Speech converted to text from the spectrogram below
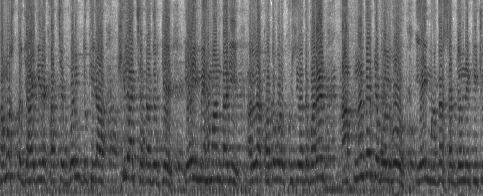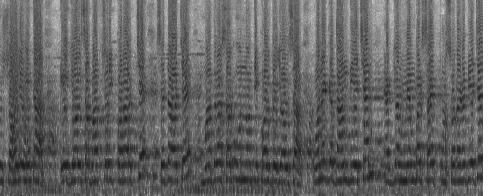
সমস্ত জায়গিরে খাচ্ছে, গরিব দুঃখীরা খিলাচ্ছে তাদেরকে। এই মেহমানদারি আল্লাহ কত বড় খুশি হতে পারেন? আপনাদেরকে বলব, এই মাদ্রাসার জন্য কিছু সহযোগিতা। এই জলসা বাৎসরিক করা হচ্ছে, সেটা হচ্ছে মাদ্রাসার উন্নতি কল্পে জলসা। অনেকে দান দিয়েছেন, একজন মেম্বার সাহেব পাঁচশো টাকা দিয়েছেন।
